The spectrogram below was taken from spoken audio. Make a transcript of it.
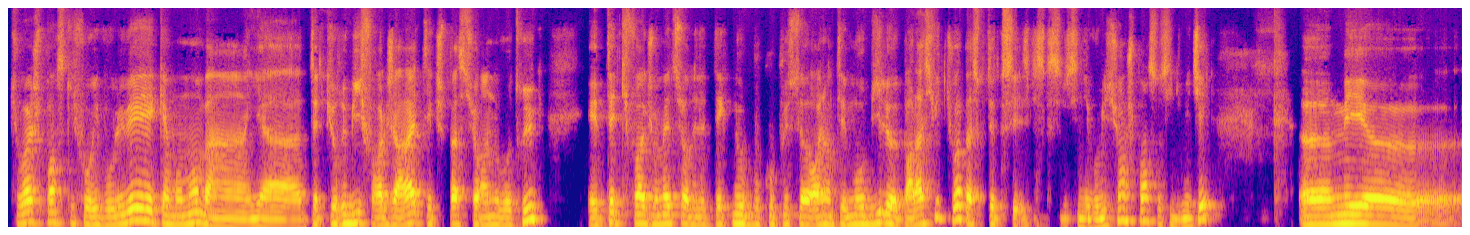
tu vois, je pense qu'il faut évoluer et qu'à un moment, ben, il y a peut-être que Ruby, il faudra que j'arrête et que je passe sur un nouveau truc. Et peut-être qu'il faudra que je me mette sur des technos beaucoup plus orientés mobiles par la suite, tu vois, parce que peut-être que c'est une évolution, je pense, aussi du métier. Euh, mais euh,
